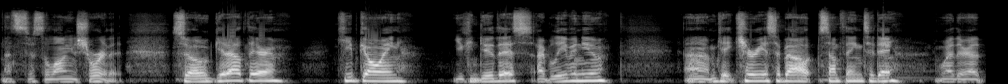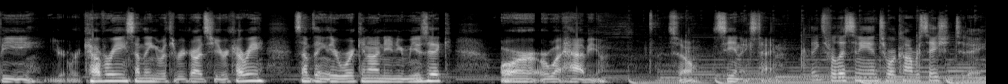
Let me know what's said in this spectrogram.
that's just the long and short of it. So get out there, keep going. You can do this. I believe in you. Um, get curious about something today, whether it be your recovery, something with regards to your recovery, something you're working on in your music, or or what have you. So see you next time. Thanks for listening into our conversation today.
